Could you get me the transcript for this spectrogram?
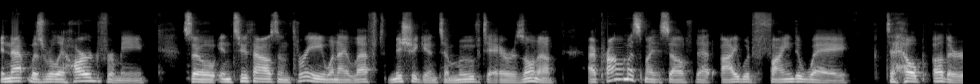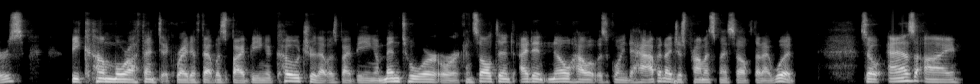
And that was really hard for me. So in 2003, when I left Michigan to move to Arizona, I promised myself that I would find a way to help others become more authentic, right? If that was by being a coach or that was by being a mentor or a consultant, I didn't know how it was going to happen. I just promised myself that I would. So as I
